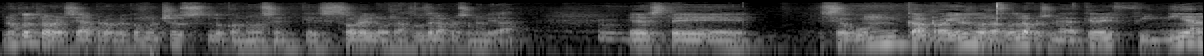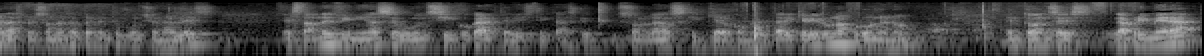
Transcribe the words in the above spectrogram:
no controversial, pero creo que muchos lo conocen, que es sobre los rasgos de la personalidad. Este, según Carl Rogers, los rasgos de la personalidad que definían a las personas altamente funcionales están definidas según cinco características, que son las que quiero comentar. Y quiero ir una por una, ¿no? Entonces, la primera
